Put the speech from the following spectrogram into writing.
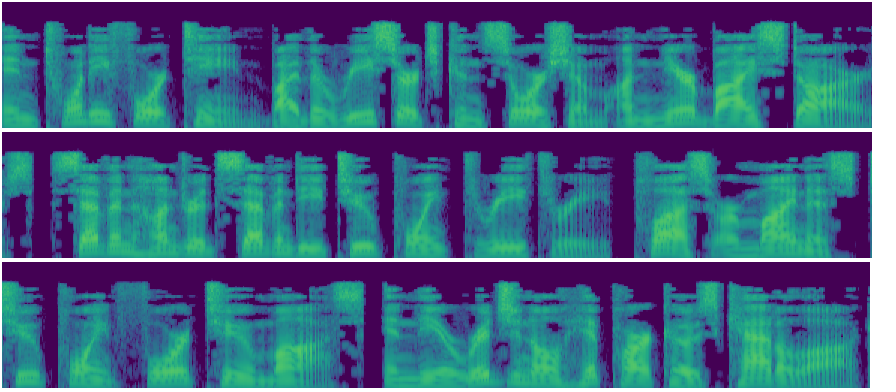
in 2014 by the Research Consortium on Nearby Stars, 772.33 plus or minus 2.42 Mas in the original Hipparcos catalog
